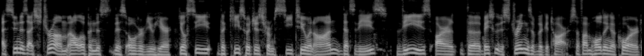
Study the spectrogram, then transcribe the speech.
As soon as I strum, I'll open this, this overview here. You'll see the key switches from C2 and on. That's these. These these are the basically the strings of the guitar. So if I'm holding a chord,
